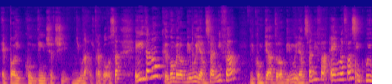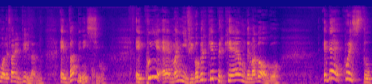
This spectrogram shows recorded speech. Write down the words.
e poi convincerci di un'altra cosa. E Ethan Hawke come Robin Williams anni fa il compianto Robin Williams anni fa è in una fase in cui vuole fare il villain e va benissimo. E qui è magnifico perché? perché è un demagogo ed è questo,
